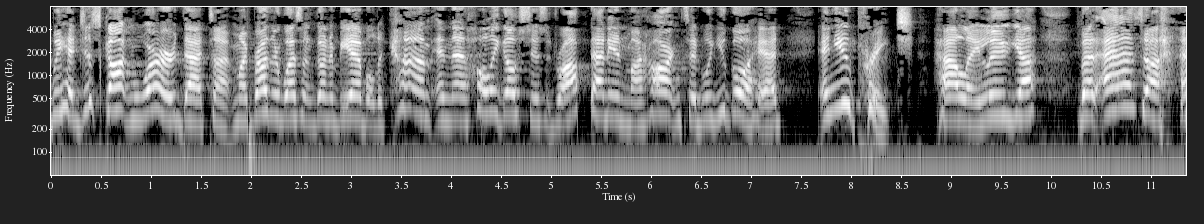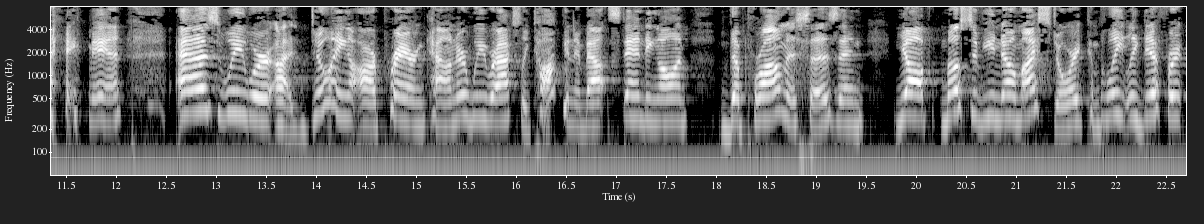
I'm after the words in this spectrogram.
we had just gotten word that uh, my brother wasn't going to be able to come, and the Holy Ghost just dropped that in my heart and said, "Well, you go ahead and you preach." Hallelujah. But as, uh, amen, as we were uh, doing our prayer encounter, we were actually talking about standing on the promises. And y'all, most of you know my story, completely different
